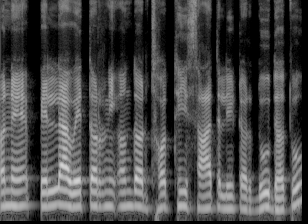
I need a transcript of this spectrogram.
અને પહેલા વેતરની અંદર છ થી સાત લીટર દૂધ હતું.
